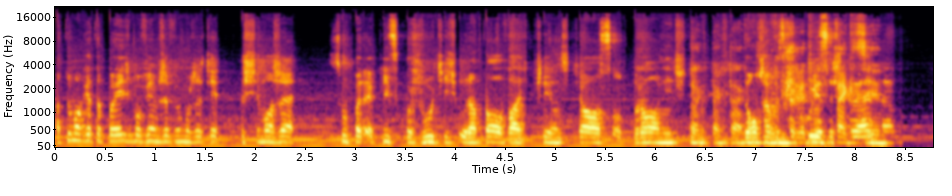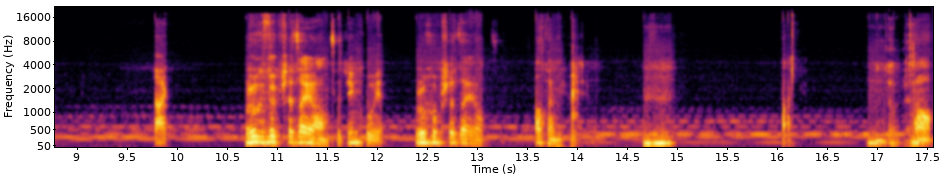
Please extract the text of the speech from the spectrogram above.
A tu mogę to powiedzieć, bo wiem, że wy możecie, ktoś się może super epicko rzucić, uratować, przyjąć cios, odbronić, Tak, tak, tak. Robisz wyskakuje ze sztyletem. Tak. Ruch wyprzedzający, dziękuję. Ruch uprzedzający. O to mi chodziło. Mhm. No dobra. No.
